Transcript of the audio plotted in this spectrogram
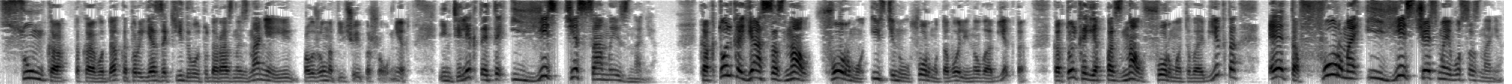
сумка такая вот, да, которую я закидываю туда разные знания и положил на плечо и пошел. Нет. Интеллект это и есть те самые знания. Как только я осознал форму, истинную форму того или иного объекта, как только я познал форму этого объекта, эта форма и есть часть моего сознания.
